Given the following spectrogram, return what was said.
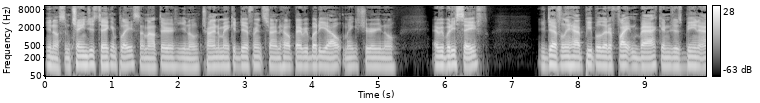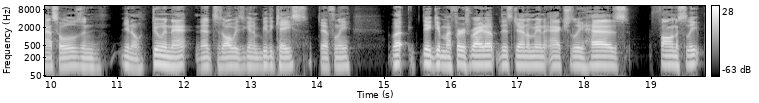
you know, some changes taking place. I'm out there, you know, trying to make a difference, trying to help everybody out, making sure, you know, everybody's safe. You definitely have people that are fighting back and just being assholes and, you know, doing that. That's always going to be the case, definitely. But did give my first write up. This gentleman actually has fallen asleep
